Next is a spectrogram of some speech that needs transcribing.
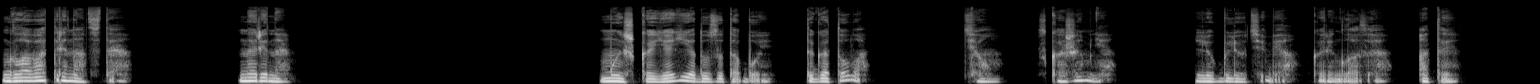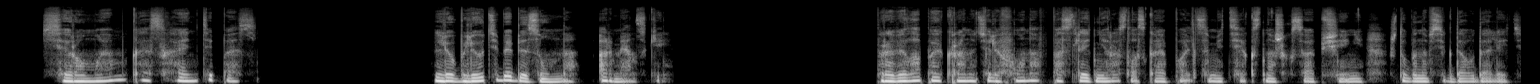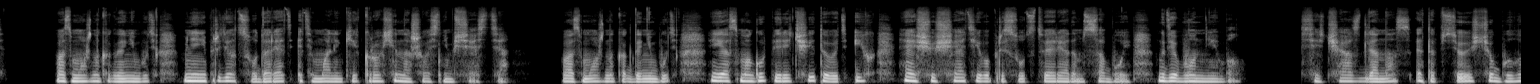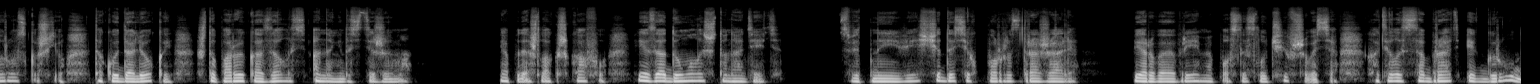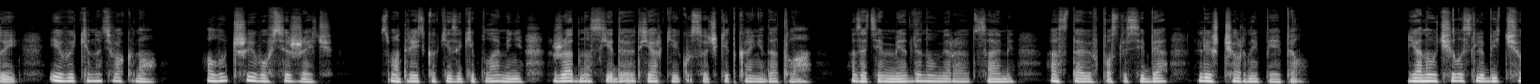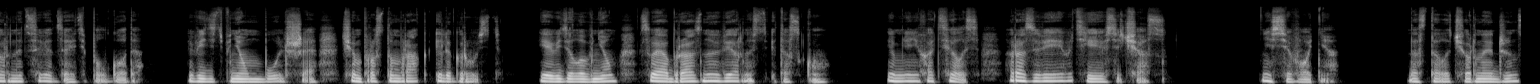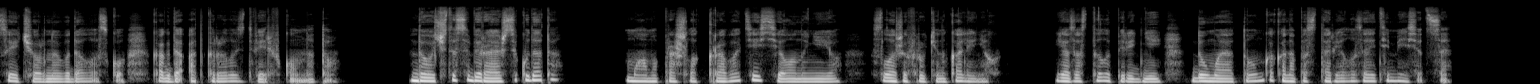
Глава тринадцатая. Нарине. Мышка, я еду за тобой. Ты готова? Тём, скажи мне. Люблю тебя, кореглазая. А ты? Сиромем кэс хэнти. Люблю тебя безумно, армянский. Провела по экрану телефона, в последний раз лаская пальцами текст наших сообщений, чтобы навсегда удалить. Возможно, когда-нибудь мне не придется ударять эти маленькие крохи нашего с ним счастья. Возможно, когда-нибудь я смогу перечитывать их и ощущать его присутствие рядом с собой, где бы он ни был. Сейчас для нас это все еще было роскошью, такой далекой, что порой казалось, она недостижима. Я подошла к шкафу и задумалась, что надеть. Цветные вещи до сих пор раздражали. Первое время после случившегося хотелось собрать их грудой и выкинуть в окно, а лучше и вовсе сжечь. Смотреть, как языки пламени жадно съедают яркие кусочки ткани дотла, а затем медленно умирают сами, оставив после себя лишь черный пепел. Я научилась любить черный цвет за эти полгода, видеть в нем большее, чем просто мрак или грусть я видела в нем своеобразную верность и тоску, и мне не хотелось развеивать ее сейчас. Не сегодня. Достала черные джинсы и черную водолазку, когда открылась дверь в комнату. «Дочь, ты собираешься куда-то?» Мама прошла к кровати и села на нее, сложив руки на коленях. Я застыла перед ней, думая о том, как она постарела за эти месяцы,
